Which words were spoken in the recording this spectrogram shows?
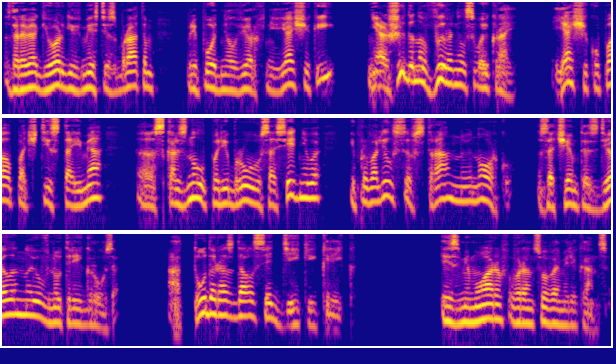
Здоровяк Георгий вместе с братом приподнял верхний ящик и, неожиданно выронил свой край. Ящик упал почти стаймя, э, скользнул по ребру соседнего и провалился в странную норку, зачем-то сделанную внутри груза. Оттуда раздался дикий крик. Из мемуаров Воронцова-американца.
